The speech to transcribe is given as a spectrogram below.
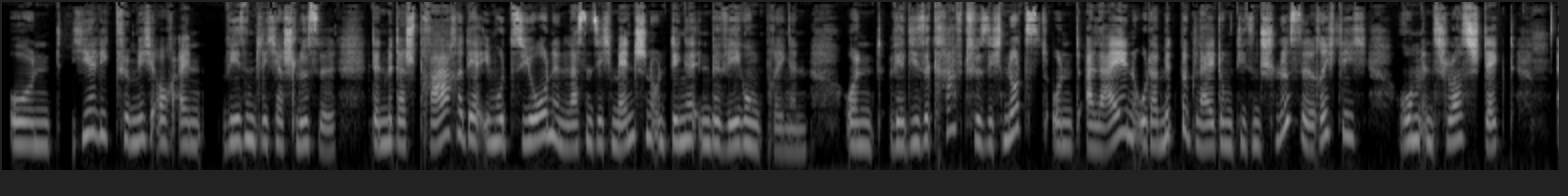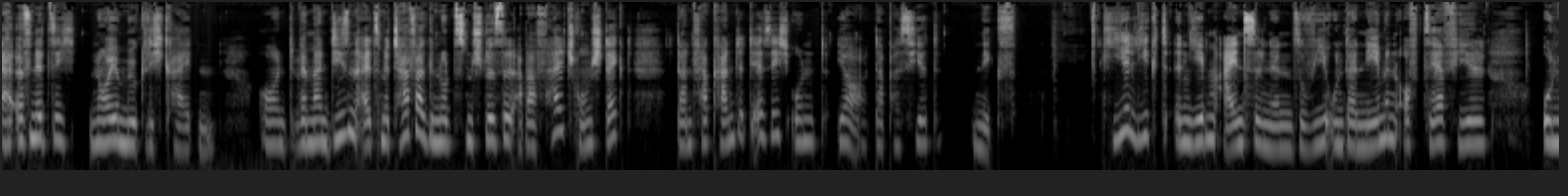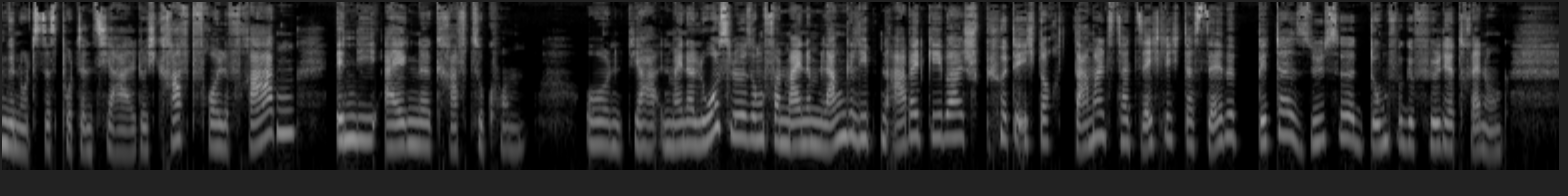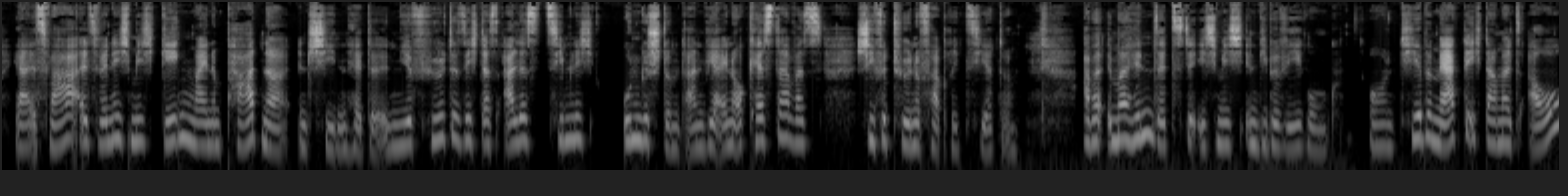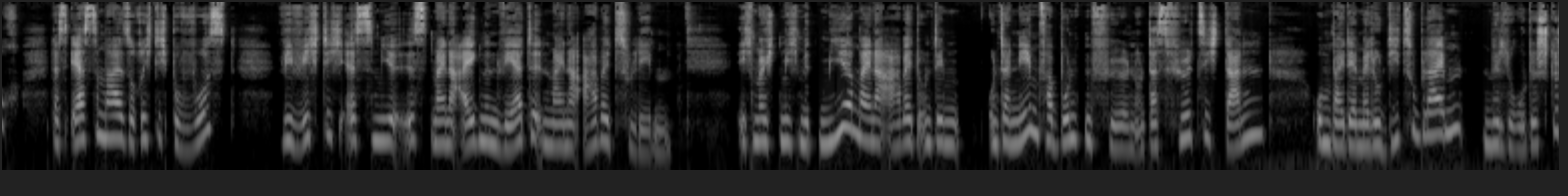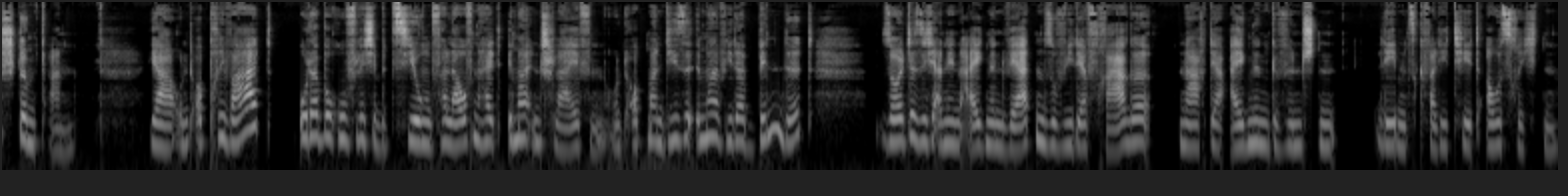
Und hier liegt für mich auch ein wesentlicher Schlüssel, denn mit der Sprache der Emotionen lassen sich Menschen und Dinge in Bewegung bringen. Und wer diese Kraft für sich nutzt und allein oder mit Begleitung diesen Schlüssel richtig rum ins Schloss steckt, eröffnet sich neue Möglichkeiten. Und wenn man diesen als Metapher genutzten Schlüssel aber falsch rumsteckt, dann verkantet er sich und ja, da passiert nichts. Hier liegt in jedem Einzelnen sowie Unternehmen oft sehr viel ungenutztes Potenzial, durch kraftvolle Fragen in die eigene Kraft zu kommen. Und ja, in meiner Loslösung von meinem langgeliebten Arbeitgeber spürte ich doch damals tatsächlich dasselbe bittersüße, dumpfe Gefühl der Trennung. Ja, es war, als wenn ich mich gegen meinen Partner entschieden hätte. In mir fühlte sich das alles ziemlich ungestimmt an, wie ein Orchester, was schiefe Töne fabrizierte. Aber immerhin setzte ich mich in die Bewegung. Und hier bemerkte ich damals auch das erste Mal so richtig bewusst, wie wichtig es mir ist, meine eigenen Werte in meiner Arbeit zu leben. Ich möchte mich mit mir, meiner Arbeit und dem Unternehmen verbunden fühlen. Und das fühlt sich dann, um bei der Melodie zu bleiben, melodisch gestimmt an. Ja, und ob privat oder berufliche Beziehungen verlaufen halt immer in Schleifen und ob man diese immer wieder bindet, sollte sich an den eigenen Werten sowie der Frage nach der eigenen gewünschten Lebensqualität ausrichten.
